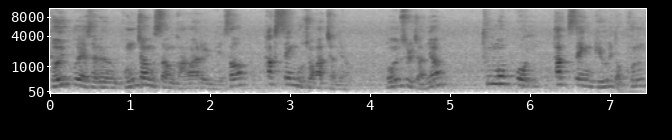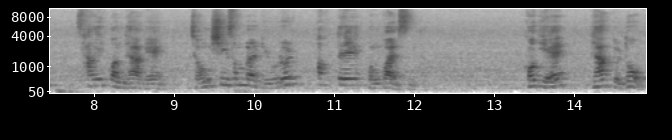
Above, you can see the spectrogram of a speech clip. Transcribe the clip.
교육부에서는 공정성 강화를 위해서 학생부 종합 전형, 논술 전형, 특목고 입학생 비율이 높은 상위권 대학의 정시 선발 비율을 확대 권고하였습니다. 거기에 대학들도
